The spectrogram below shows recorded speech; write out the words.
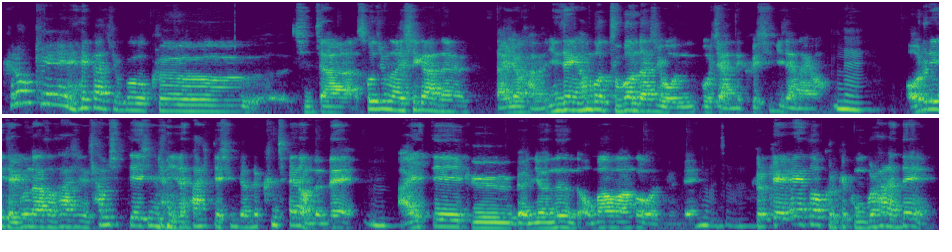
그렇게 해가지고 그 진짜 소중한 시간을 날려가면 인생에 한 번, 두 번 다시 온- 오지 않는 그 시기잖아요. 네. 어른이 되고 나서 사실 30대 10년이나 40대 10년은 큰 차이는 없는데 음, 아이 때 그 몇 년은 어마어마한 거거든요. 근데 맞아요. 그렇게 해서 그렇게 공부를 하는데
